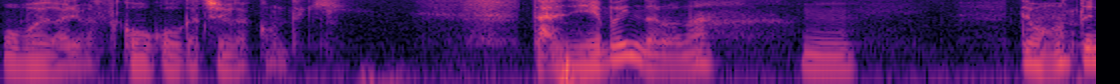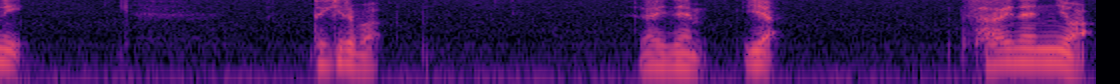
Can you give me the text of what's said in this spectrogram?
覚えがあります。高校か中学校の時。誰に言えばいいんだろうな。うん。でも本当にできれば来年いや再来年には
